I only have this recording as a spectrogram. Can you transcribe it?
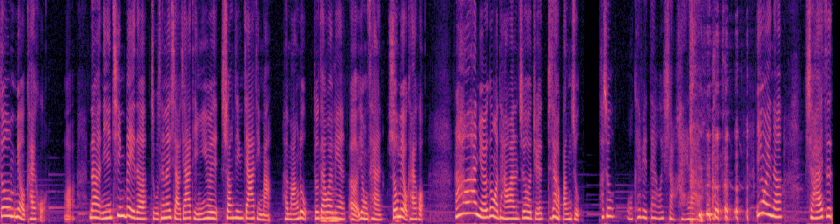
都没有开火啊，那年轻辈的组成的小家庭，因为双亲家庭嘛，很忙碌，都在外面、嗯、呃用餐，都没有开火。然后他女儿跟我谈完了之后，觉得对他有帮助，他说：“我可不可以带我小孩来？因为呢。”小孩子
